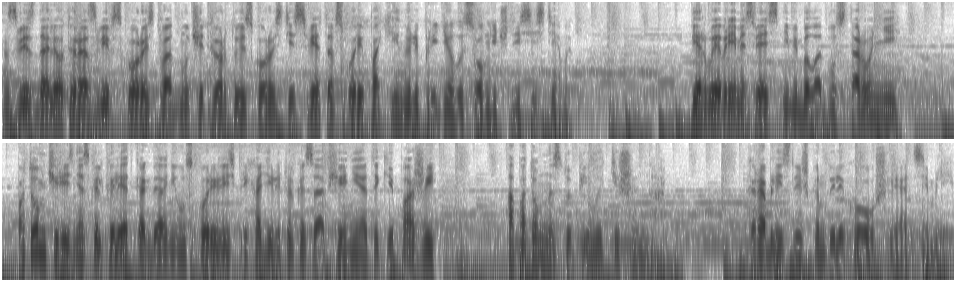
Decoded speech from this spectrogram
Звездолеты, развив скорость в одну четвертую скорости света, вскоре покинули пределы Солнечной системы. Первое время связь с ними была двусторонней — Потом, через несколько лет, когда они ускорились, приходили только сообщения от экипажей, а потом наступила тишина. Корабли слишком далеко ушли от Земли.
